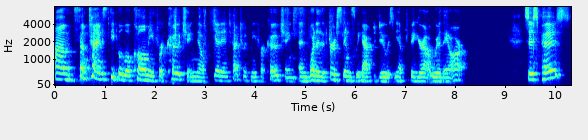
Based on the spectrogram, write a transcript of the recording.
Um, sometimes people will call me for coaching. They'll get in touch with me for coaching. And one of the first things we have to do is we have to figure out where they are. So suppose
